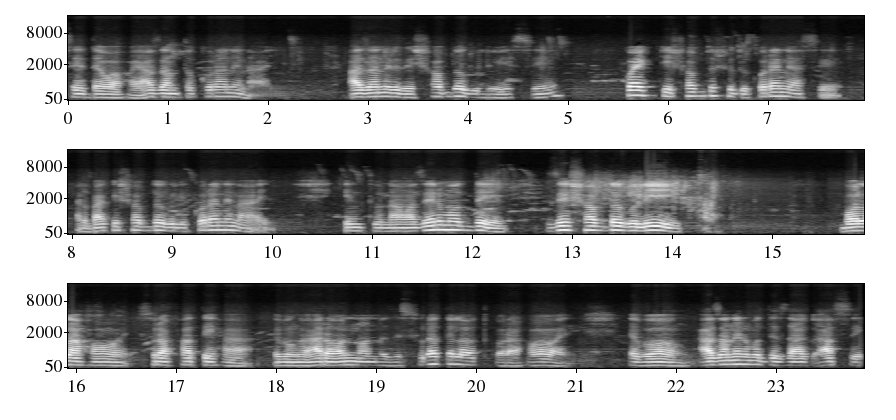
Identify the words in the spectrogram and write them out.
যে দেওয়া হয় আজান তো কোরআনে নাই। আজানের যে শব্দগুলি হয়েছে, কয়েকটি শব্দ শুধু কোরআনে আছে, আর বাকি শব্দগুলি কোরআনে নাই। কিন্তু নামাজের মধ্যে যে শব্দগুলি বলা হয়, সুরা ফাতেহা এবং আরও অন্য অন্য যে সুরা তেলাওয়াত করা হয় এবং আজানের মধ্যে যা আছে,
